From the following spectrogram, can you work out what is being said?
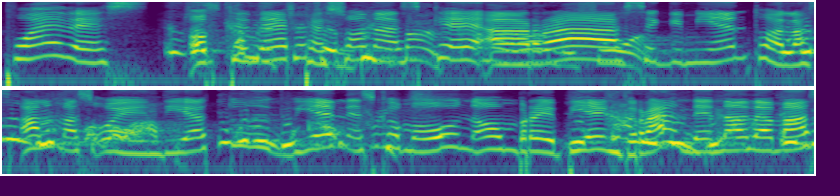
puedes obtener personas que harán seguimiento a las almas. hoy en día. Tú vienes como un hombre bien grande nada más.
